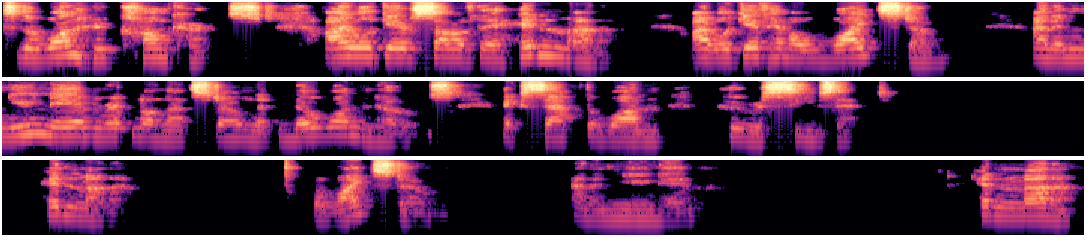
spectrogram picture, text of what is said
To the one who conquers, I will give some of the hidden manna. I will give him a white stone and a new name written on that stone that no one knows except the one who receives it. Hidden manna, a white stone, and a new name. Hidden manna.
